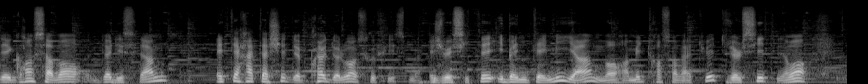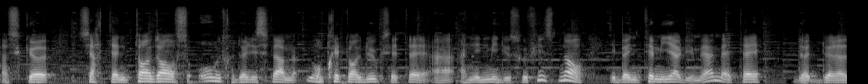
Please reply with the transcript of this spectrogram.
des grands savants de l'islam étaient rattachés de près de loin au soufisme. Et je vais citer Ibn Taymiyyah, mort en 1328. Je le cite évidemment parce que certaines tendances autres de l'islam ont prétendu que c'était un, ennemi du soufisme. Non, Ibn Taymiyyah lui-même était de, la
